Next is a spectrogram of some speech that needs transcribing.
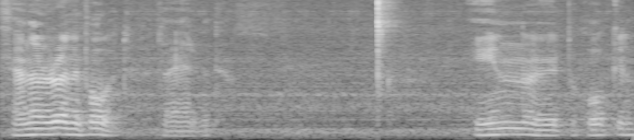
Sen har det runnit på vet du. Så i helvete. In och ut på kåken.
